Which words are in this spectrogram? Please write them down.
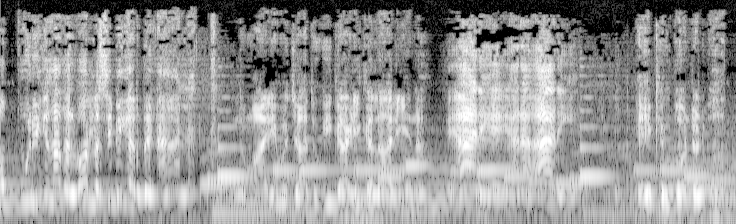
और पूरी के साथ हलवा और लस्सी भी कर दे। तुम्हारी वो जादू की गाड़ी कल आ रही है ना? आ रही है यार आ रही है। एक इम्पोर्टेंट बात।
